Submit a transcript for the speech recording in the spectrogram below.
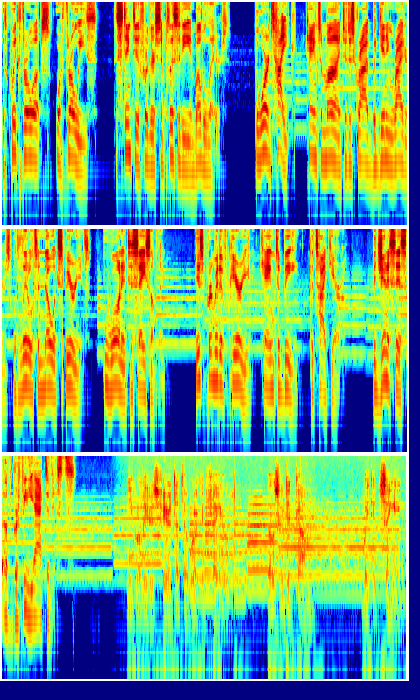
with quick throw ups or throwies, distinctive for their simplicity in bubble letters. The word tyke came to mind to describe beginning writers with little to no experience who wanted to say something. This primitive period came to be the tyke era, the genesis of graffiti activists. Negro leaders feared that their work had failed. Those who did come waited singing.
